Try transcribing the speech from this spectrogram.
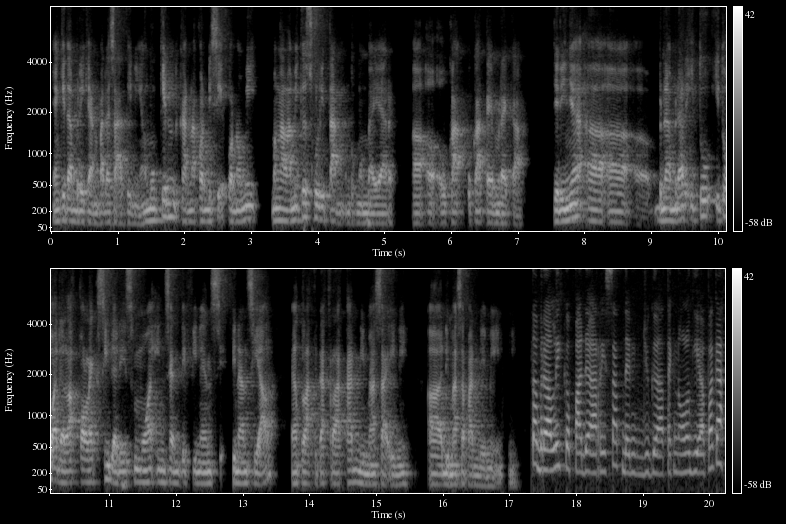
yang kita berikan pada saat ini. Yang mungkin karena kondisi ekonomi mengalami kesulitan untuk membayar uh, UKT mereka. Jadinya benar-benar itu itu adalah koleksi dari semua insentif finansial yang telah kita kerahkan di masa ini, uh, di masa pandemi ini. Kita beralih kepada riset dan juga teknologi. Apakah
